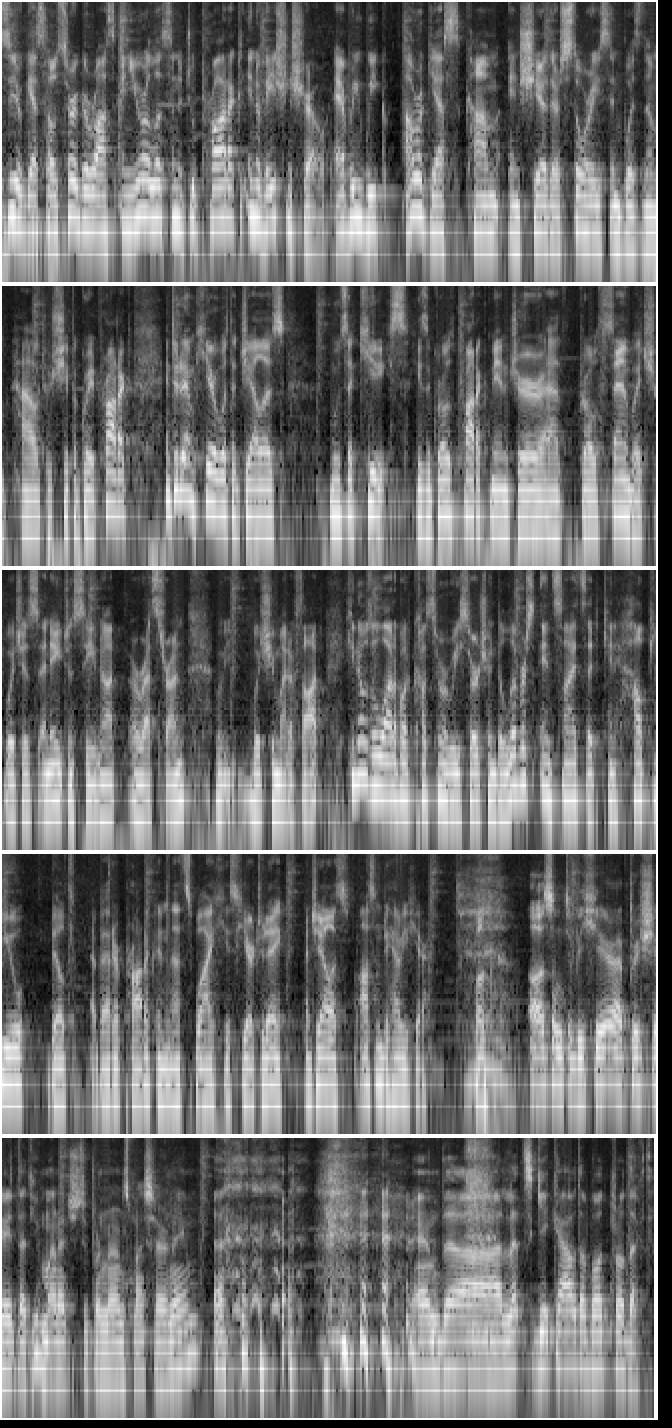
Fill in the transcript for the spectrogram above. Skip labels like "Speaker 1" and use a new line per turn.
This is your guest host, Sergey Ross, and you are listening to Product Innovation Show. Every week, our guests come and share their stories and wisdom how to ship a great product. And today I'm here with Angelis Mouzakiris. He's a growth product manager at Growth Sandwich, which is an agency, not a restaurant, which you might have thought. He knows a lot about customer research and delivers insights that can help you build a better product, and that's why he's here today. Angelis, awesome to have you here.
Welcome. Awesome to be here. I appreciate that you managed to pronounce my surname. and uh, let's geek out about product.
